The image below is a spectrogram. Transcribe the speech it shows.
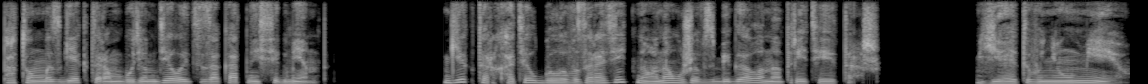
Потом мы с Гектором будем делать закатный сегмент». Гектор хотел было возразить, но она уже взбегала на третий этаж. «Я этого не умею»,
